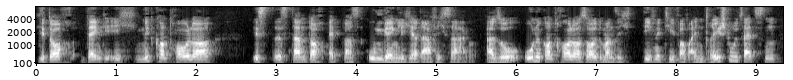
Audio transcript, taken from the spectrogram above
Jedoch denke ich, mit Controller ist es dann doch etwas umgänglicher, darf ich sagen. Also ohne Controller sollte man sich definitiv auf einen Drehstuhl setzen,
